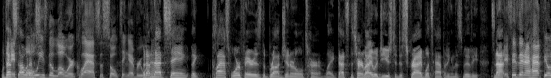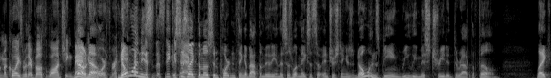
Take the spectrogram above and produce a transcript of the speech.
well, that's it's not what I'm always the lower class assaulting everyone. But I'm not saying like class warfare is the broad general term. Like that's the term I would use to describe what's happening in this movie. It's not. This isn't a Hatfield McCoys where they're both launching back no, and no. forth, right? No one is. this is sneak this attack. is like the most important thing about the movie, and this is what makes it so interesting. Is no one's being really mistreated throughout the film. Like,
